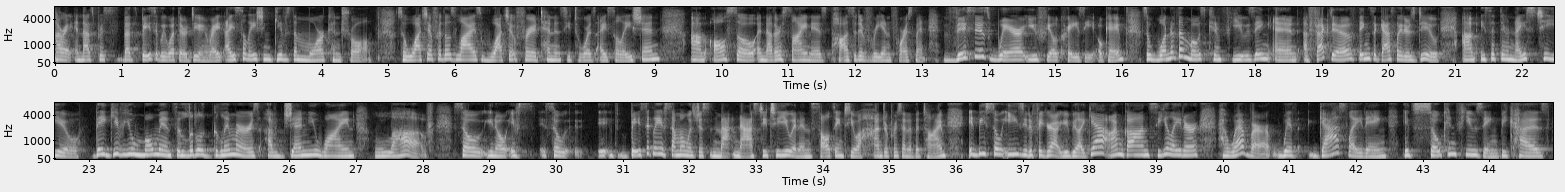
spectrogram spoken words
all right, and that's that's basically what they're doing, right? Isolation gives them more control. So watch out for those lies. Watch out for a tendency towards isolation. Um, also, another sign is positive reinforcement. This is where you feel crazy. Okay, so one of the most confusing and effective things that gaslighters do um, is that they're nice to you. They give you moments and little glimmers of genuine love. So you know if so it, basically if someone was just nasty to you and insulting to you 100% of the time it'd be so easy to figure out. You'd be like yeah i'm gone. See you later. However with gaslighting it's so confusing because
